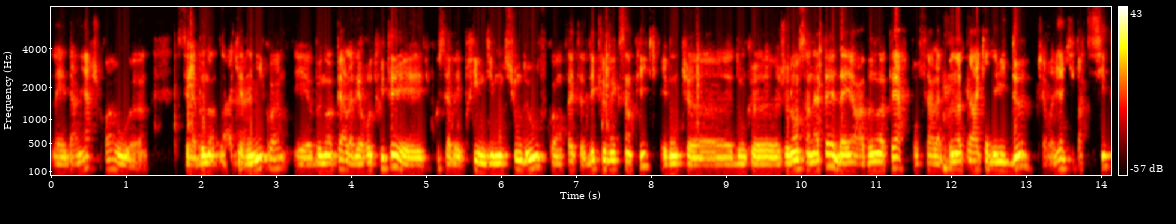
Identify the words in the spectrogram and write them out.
l'année dernière, je crois, où c'était la Benoît Père Academy, quoi. Et euh, Benoît Père l'avait retweeté et du coup, ça avait pris une dimension de ouf, quoi. En fait, dès que le mec s'implique. Et donc, euh, donc euh, je lance un appel d'ailleurs à Benoît Père pour faire la Benoît Père Academy 2. J'aimerais bien qu'il participe.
